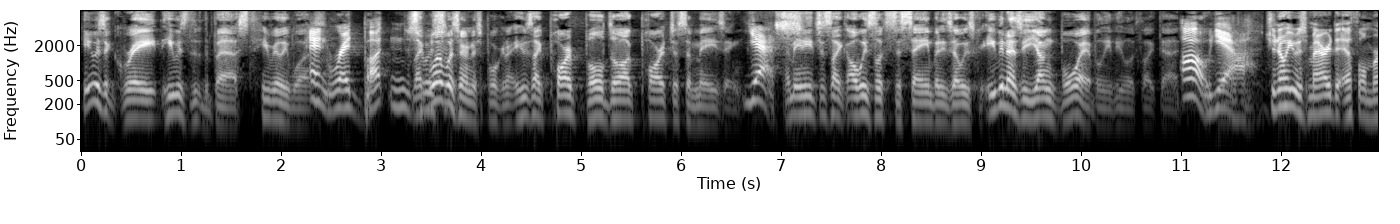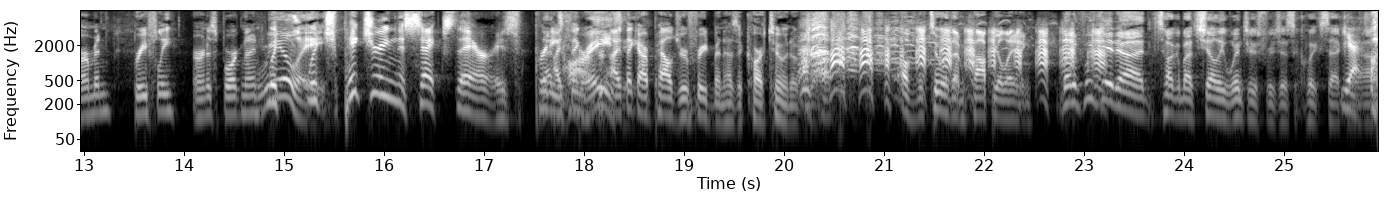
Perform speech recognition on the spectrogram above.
he was a great. He was the, the best. He really was. And Red Buttons like was, what was Ernest Borgnine? He was like part bulldog, part just amazing. Yes. I mean, he just like always looks the same, but he's always even as a young boy, I believe he looked like that. Oh yeah. Do you know he was married to Ethel Merman briefly? Ernest Borgnine. really? Which picturing the sex there is pretty I think hard. crazy. I think our pal Drew Friedman has a cartoon of, of the two of them copulating. but if we could uh, talk about Shelley Winters for just a quick second. Yes. Um,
